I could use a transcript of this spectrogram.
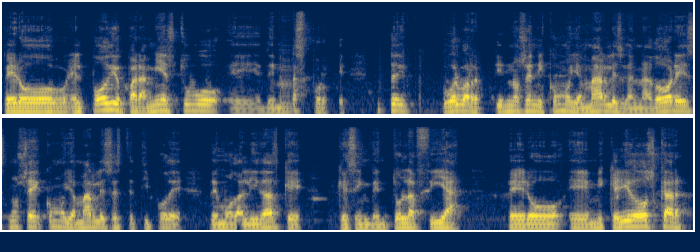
Pero el podio para mí estuvo eh, de más porque vuelvo a repetir, no sé ni cómo llamarles ganadores, no sé cómo llamarles este tipo de, modalidad que, que, se inventó la FIA, pero eh, mi querido Oscar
